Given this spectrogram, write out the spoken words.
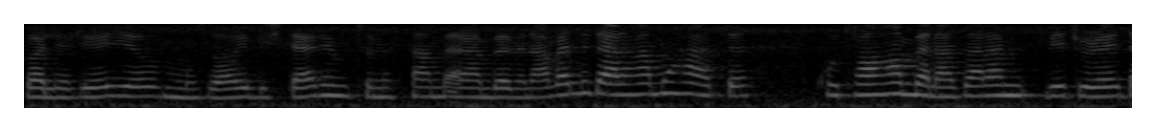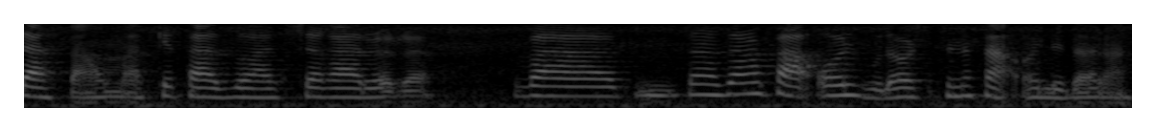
گالری های موزه های بیشتری می‌تونستم برم ببینم. ولی در همون حد کوتاه هم به نظرم یه جورای دستم اومد که فضا از چه قراره. و به نظرم فعال بود. آرتسین فعالی دارن.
